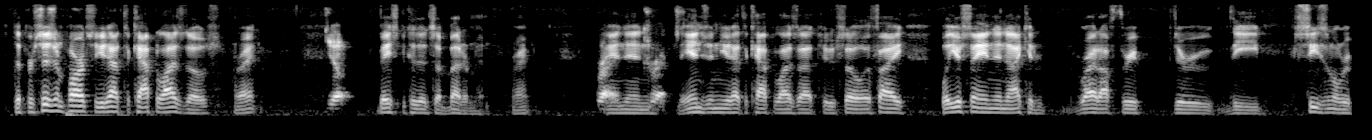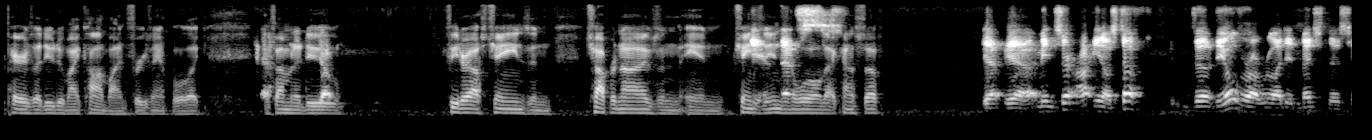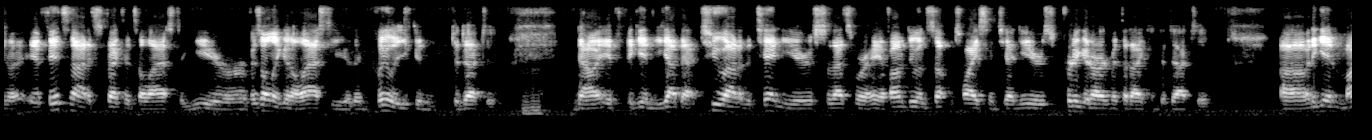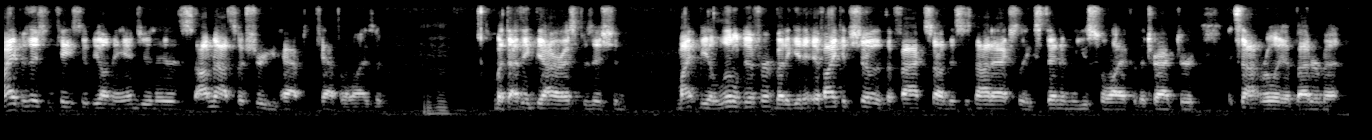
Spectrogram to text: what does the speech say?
the precision parts you'd have to capitalize those, right? Yep. Based because it's a betterment, right? Right. And then Correct. the engine you'd have to capitalize that too. So if I what you're saying, then I could write off through through the seasonal repairs I do to my combine, for example. Like yeah. if I'm going to do yep feeder house chains and chopper knives and, and change yeah, the engine oil, that kind of stuff? Yeah, yeah. I mean, sir, you know, stuff. The the overall rule, I didn't mention this. You know, if it's not expected to last a year, or if it's only going to last a year, then clearly you can deduct it. Mm-hmm. Now, if again you got that two out of the ten years, so that's where hey, if I'm doing something twice in ten years, pretty good argument that I can deduct it. Um, and again, my position case would be on the engine is I'm not so sure you'd have to capitalize it. Mm-hmm. But I think the IRS position might be a little different. But again, if I could show that the facts are this is not actually extending the useful life of the tractor, it's not really a betterment.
